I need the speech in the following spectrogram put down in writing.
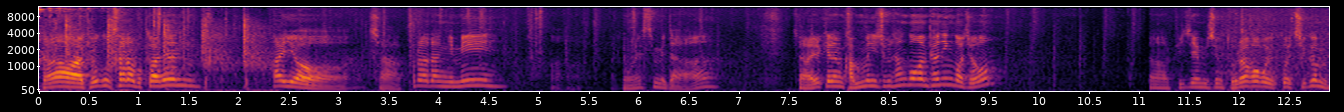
자 결국 살아 못 가는 타이어. 자 프라당님이 어, 악용을 했습니다 자 이렇게 되면 관문이 좀 성공한 편인 거죠? 자 BGM 지금 돌아가고 있고 지금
